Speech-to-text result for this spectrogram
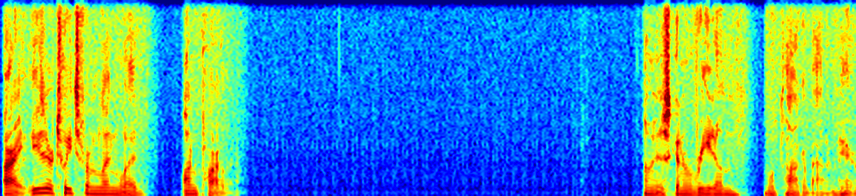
All right, these are tweets from Lin Wood on Parler. I'm just going to read them. We'll talk about them here.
